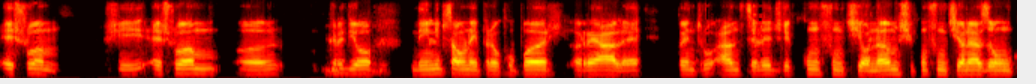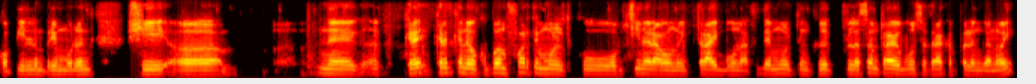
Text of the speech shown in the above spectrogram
eșuăm și eșuăm, cred eu, din lipsa unei preocupări reale pentru a înțelege cum funcționăm și cum funcționează un copil, în primul rând, și uh, ne, cre, cred că ne ocupăm foarte mult cu obținerea unui trai bun, atât de mult încât lăsăm traiul bun să treacă pe lângă noi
